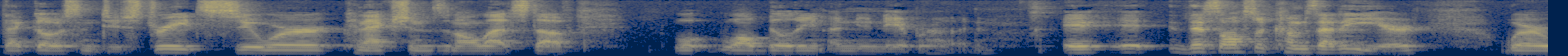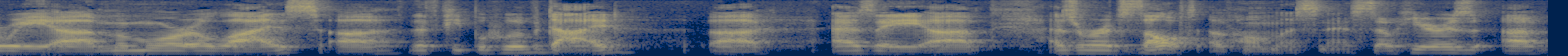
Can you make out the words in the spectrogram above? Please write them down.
that goes into streets, sewer, connections, and all that stuff while building a new neighborhood. It, it, this also comes at a year where we uh, memorialize uh, the people who have died uh, as a uh, as a result of homelessness. So here is uh,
